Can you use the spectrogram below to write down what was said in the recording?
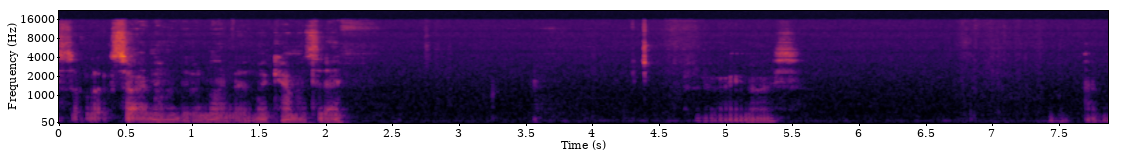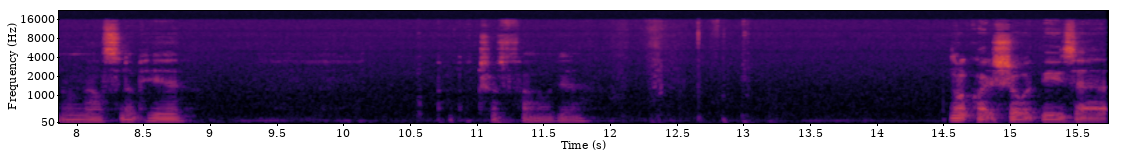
so look, sorry, I'm having a bit of a nightmare with my camera today. Very nice. Admiral Nelson up here. Trafalgar. Not quite sure what these uh,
